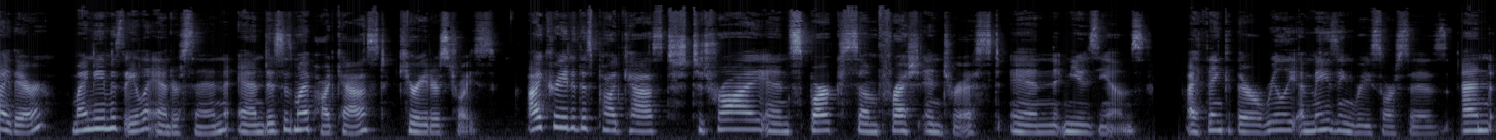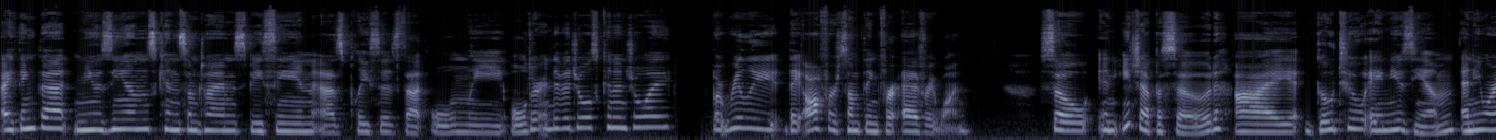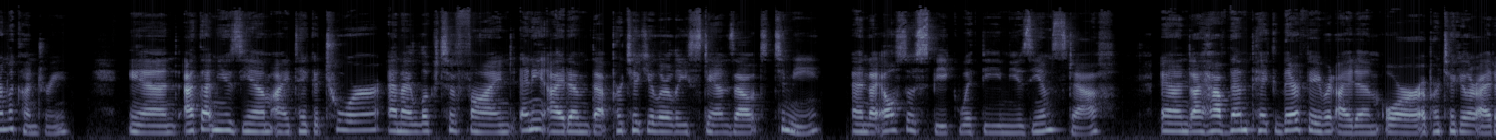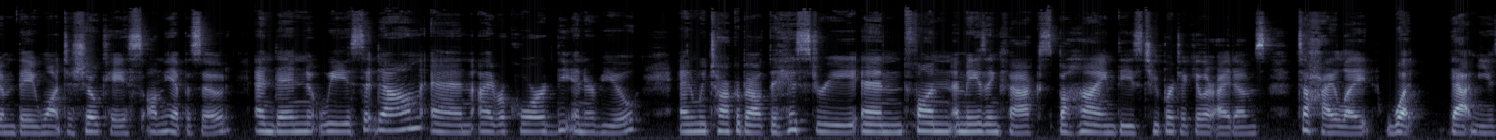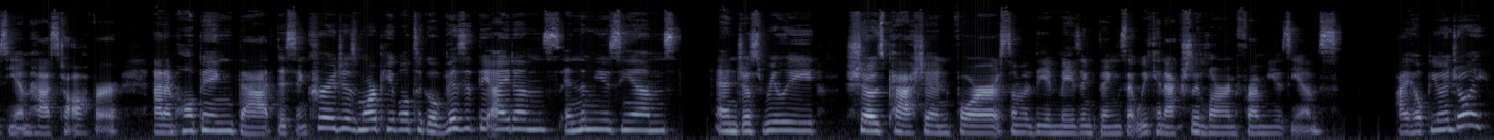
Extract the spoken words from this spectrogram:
Hi there. My name is Ayla Anderson, and this is my podcast, Curator's Choice. I created this podcast to try and spark some fresh interest in museums. I think they're really amazing resources, and I think that museums can sometimes be seen as places that only older individuals can enjoy, but really they offer something for everyone. So, in each episode, I go to a museum anywhere in the country. And at that museum, I take a tour and I look to find any item that particularly stands out to me. And I also speak with the museum staff. And I have them pick their favorite item or a particular item they want to showcase on the episode. And then we sit down and I record the interview and we talk about the history and fun, amazing facts behind these two particular items to highlight what that museum has to offer. And I'm hoping that this encourages more people to go visit the items in the museums and just really shows passion for some of the amazing things that we can actually learn from museums. I hope you enjoy.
